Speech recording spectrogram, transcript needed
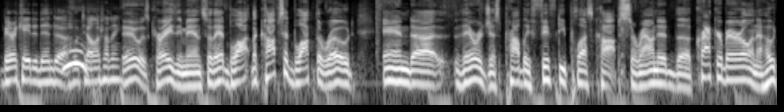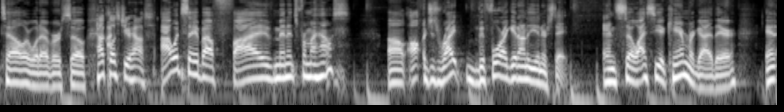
barricaded into a hotel or something. It was crazy, man. So they had blocked the cops had blocked the road, and uh, there were just probably fifty plus cops surrounded the Cracker Barrel and a hotel or whatever. So How close to your house? I would say about five minutes from my house, um, just right before I get onto the interstate. And so I see a camera guy there. And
